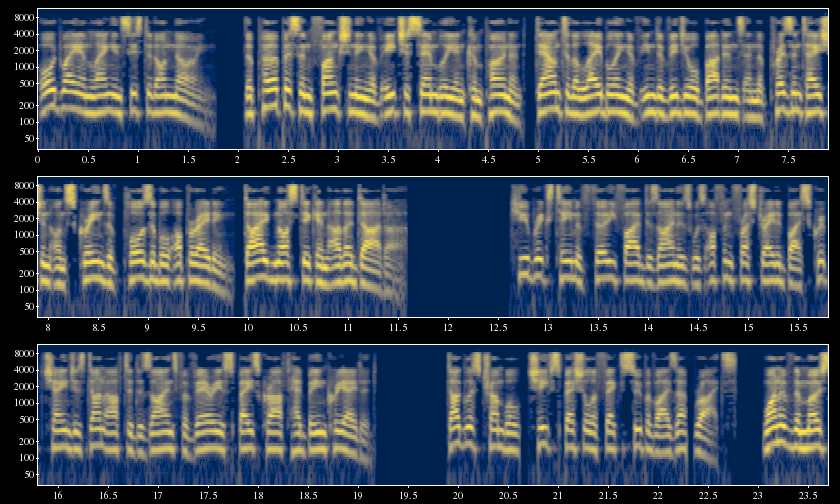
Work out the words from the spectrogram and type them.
Ordway and Lang insisted on knowing the purpose and functioning of each assembly and component, down to the labeling of individual buttons and the presentation on screens of plausible operating, diagnostic and other data. Kubrick's team of 35 designers was often frustrated by script changes done after designs for various spacecraft had been created. Douglas Trumbull, chief special effects supervisor, writes, "...one of the most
